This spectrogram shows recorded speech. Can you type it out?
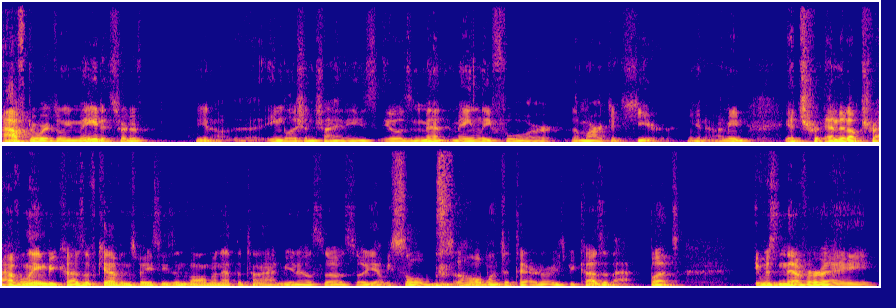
afterwards, when we made it sort of, you know, English and Chinese, it was meant mainly for the market here. You know, I mean, it tr- ended up traveling because of Kevin Spacey's involvement at the time. You know, so so yeah, we sold a whole bunch of territories because of that. But it was never a,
